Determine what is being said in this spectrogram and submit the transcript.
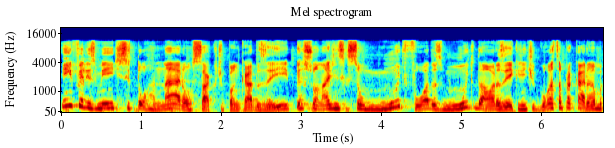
infelizmente se tornaram saco de pancadas aí, personagens que são muito fodas, muito da horas aí, que a gente gosta pra caramba,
